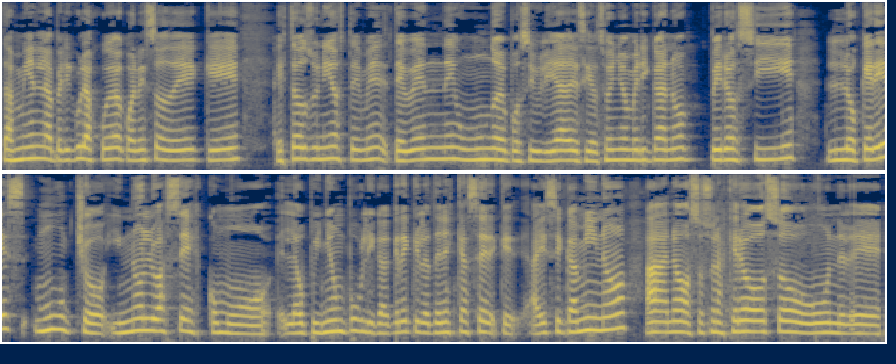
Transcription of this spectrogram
también la película juega con eso de que Estados Unidos te, me- te vende un mundo de posibilidades y el sueño americano, pero si lo querés mucho y no lo haces como la opinión pública cree que lo tenés que hacer que a ese camino, ah, no, sos un asqueroso, un eh,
